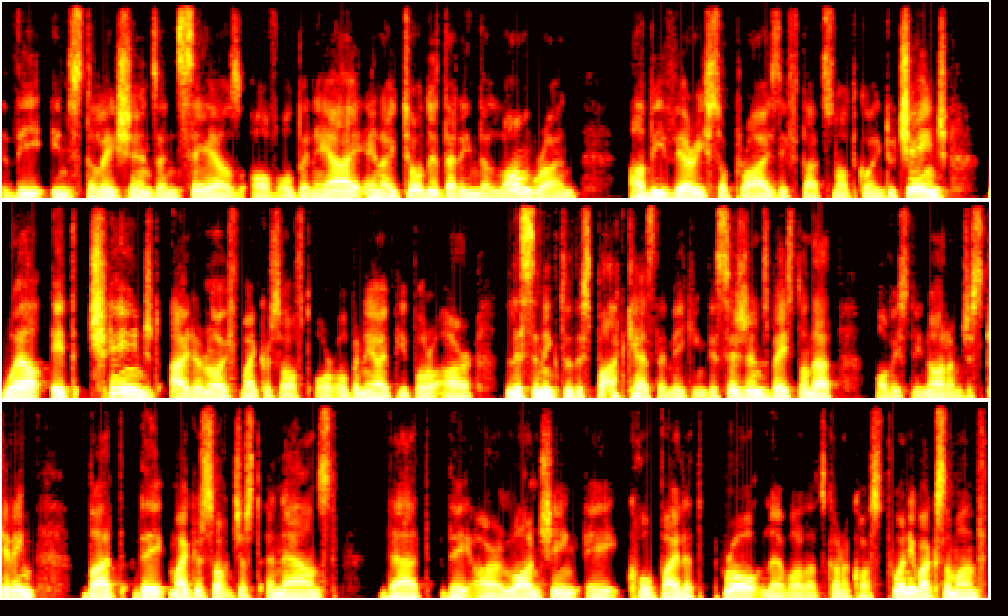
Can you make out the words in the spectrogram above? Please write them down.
the installations and sales of OpenAI. And I told you that in the long run, I'll be very surprised if that's not going to change. Well, it changed. I don't know if Microsoft or OpenAI people are listening to this podcast and making decisions based on that. Obviously not. I'm just kidding. But they Microsoft just announced that they are launching a Copilot Pro level that's going to cost 20 bucks a month.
